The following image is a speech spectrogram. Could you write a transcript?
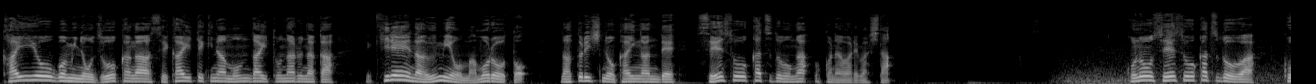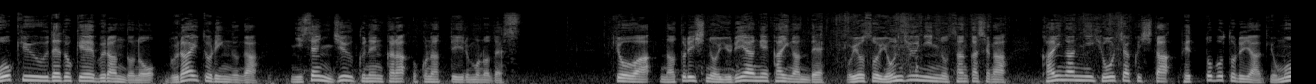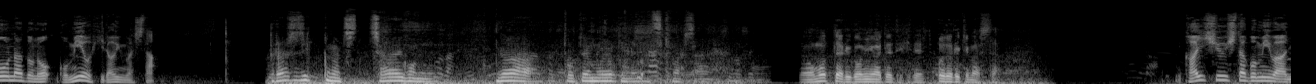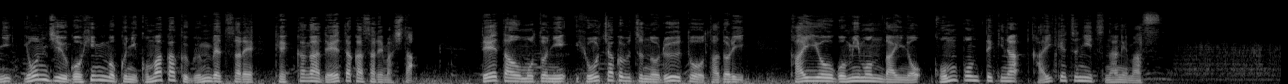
海洋ゴミの増加が世界的な問題となる中きれいな海を守ろうと名取市の海岸で清掃活動が行われました。この清掃活動は高級腕時計ブランドのブライトリングが2019年から行っているものです。今日は名取市の閖上海岸でおよそ40人の参加者が海岸に漂着したペットボトルや漁網などのゴミを拾いました。プラスチックのちっちゃいゴミがとてもよく目につきましたね。思ったよりゴミが出てきて驚きました。回収したゴミは45品目に細かく分別され結果がデータ化されました。データをもとに漂着物のルートをたどり海洋ゴミ問題の根本的な解決につなげます。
